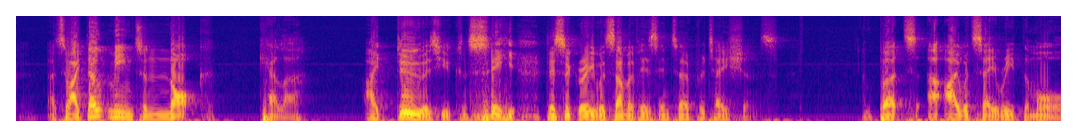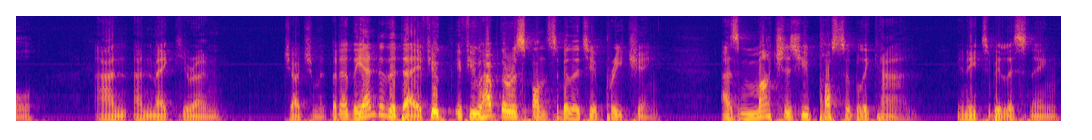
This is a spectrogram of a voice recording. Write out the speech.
Okay. So I don't mean to knock Keller. I do, as you can see, disagree with some of his interpretations. But uh, I would say read them all and, and make your own judgment. But at the end of the day, if you, if you have the responsibility of preaching, as much as you possibly can, you need to be listening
